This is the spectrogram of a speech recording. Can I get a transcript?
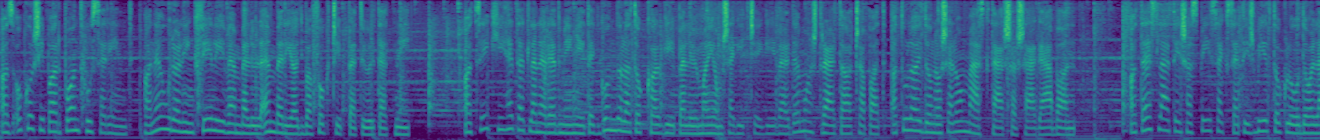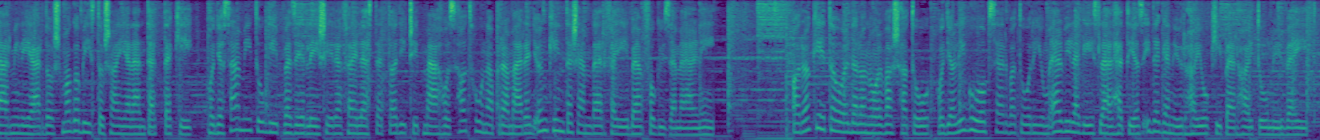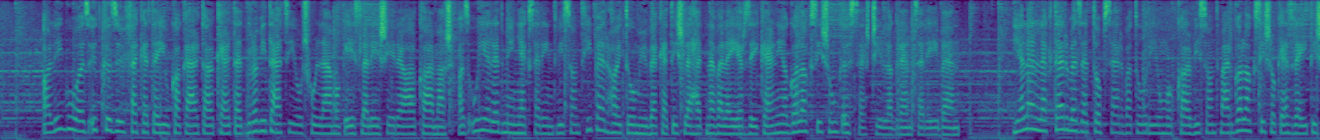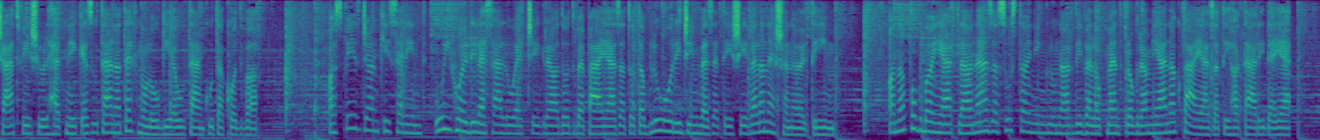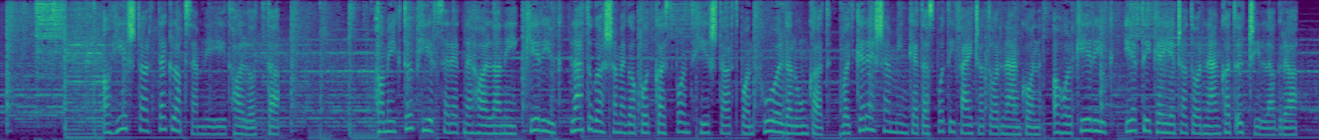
Az okosipar.hu szerint a Neuralink fél éven belül emberi agyba fog csippet ültetni. A cég hihetetlen eredményét egy gondolatokkal gépelő majom segítségével demonstrálta a csapat, a tulajdonos Elon Musk társaságában. A Teslát és a SpaceX-et is birtokló dollármilliárdos magabiztosan jelentette ki, hogy a számítógép vezérlésére fejlesztett agyicsip mához 6 hónapra már egy önkéntes ember fejében fog üzemelni. A rakéta oldalon olvasható, hogy a LIGO Obszervatórium elvileg észlelheti az idegen űrhajó kiperhajtó műveit. A LIGO az ütköző fekete lyukak által keltett gravitációs hullámok észlelésére alkalmas, az új eredmények szerint viszont hiperhajtó műveket is lehetne vele érzékelni a galaxisunk összes csillagrendszerében. Jelenleg tervezett obszervatóriumokkal viszont már galaxisok ezreit is átfésülhetnék ezután a technológia után kutakodva. A Space Junkie szerint új holdi leszálló egységre adott be pályázatot a Blue Origin vezetésével a National Team. A napokban járt le a NASA Sustaining Lunar Development programjának pályázati határideje. A Hírstart tech lapszemléjét hallotta. Ha még több hírt szeretne hallani, kérjük, látogassa meg a podcast.hírstart.hu oldalunkat, vagy keressen minket a Spotify csatornánkon, ahol kérjük, értékelje csatornánkat 5 csillagra.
